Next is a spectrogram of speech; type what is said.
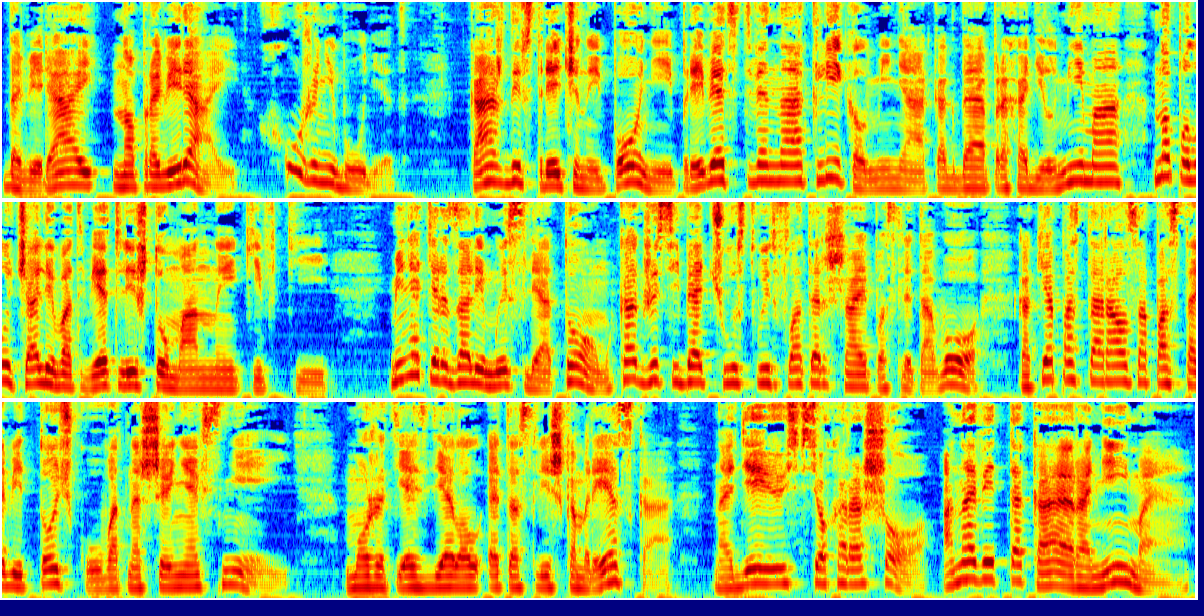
«доверяй, но проверяй, хуже не будет». Каждый встреченный пони приветственно окликал меня, когда я проходил мимо, но получали в ответ лишь туманные кивки. Меня терзали мысли о том, как же себя чувствует Флаттершай после того, как я постарался поставить точку в отношениях с ней. Может, я сделал это слишком резко? Надеюсь, все хорошо. Она ведь такая ранимая.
